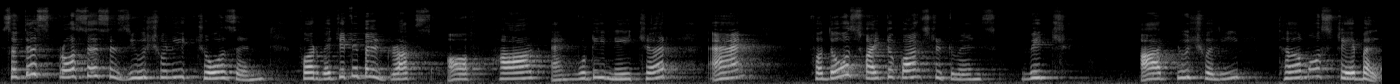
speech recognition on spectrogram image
So this process is usually chosen for vegetable drugs of hard and woody nature and for those phytoconstituents which are usually thermostable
